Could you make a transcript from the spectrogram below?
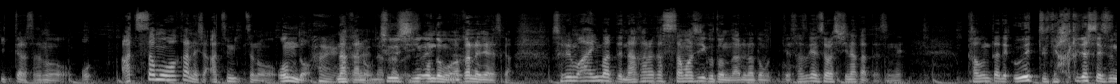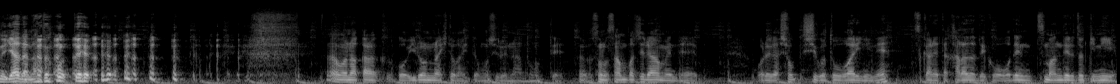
いったらそのお厚さも分かんないし厚みその温度、はい。はい中の中心温度も分かんないじゃないですか。それも相まってなかなか凄まじいことになるなと思ってさすがにそれはしなかったですね。カウンターで上って言って吐き出したりするの嫌だなと思って。まあなかなかこういろんな人がいて面白いなと思って。その三八ラーメンで俺がしょ仕事終わりにね疲れた体でこうおでんつまんでる時に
